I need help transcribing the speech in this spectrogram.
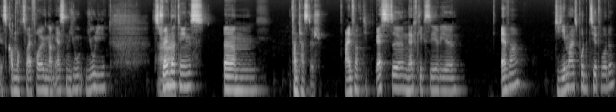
Es kommen noch zwei Folgen am 1. Ju Juli. Stranger ah. Things, ähm, fantastisch. Einfach die beste Netflix-Serie ever, die jemals produziert wurde.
